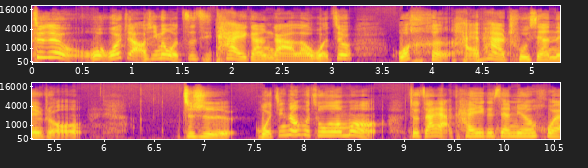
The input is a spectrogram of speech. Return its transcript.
就是我，我主要是因为我自己太尴尬了，我就我很害怕出现那种，就是我经常会做噩梦，就咱俩开一个见面会。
